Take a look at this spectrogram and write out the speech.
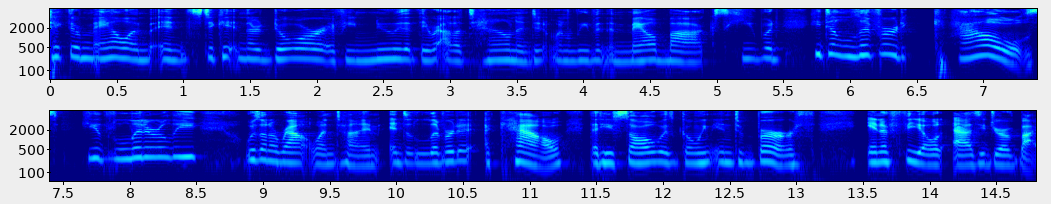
take their mail and, and stick it in their door if he knew that they were out of town and didn't want to leave it in the mailbox. He would he delivered cows. He literally was on a route one time and delivered a cow that he saw was going into birth in a field as he drove by.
